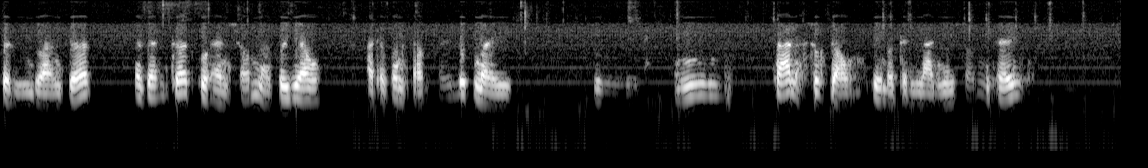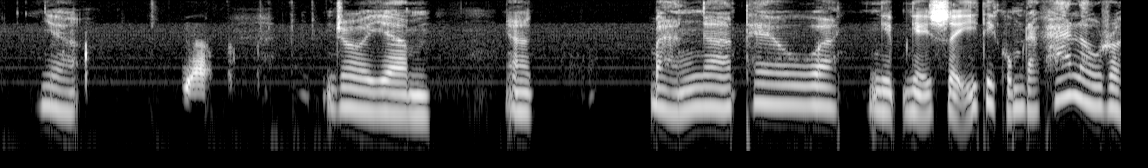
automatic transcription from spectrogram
tình đoàn kết cái gắn kết của hàng xóm lại với nhau và tôi cảm thấy lúc này cũng khá là xúc động khi mà tình làng như sống như thế. Dạ. Dạ. Rồi à, à, bạn à, theo à, nghiệp nghệ sĩ thì cũng đã khá lâu rồi.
